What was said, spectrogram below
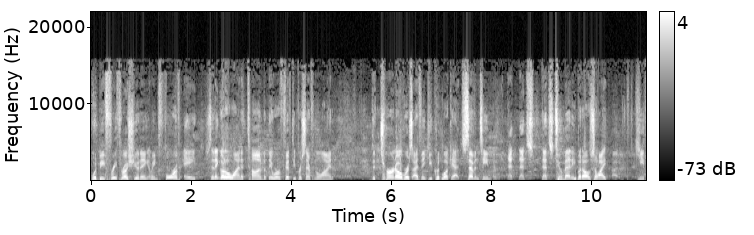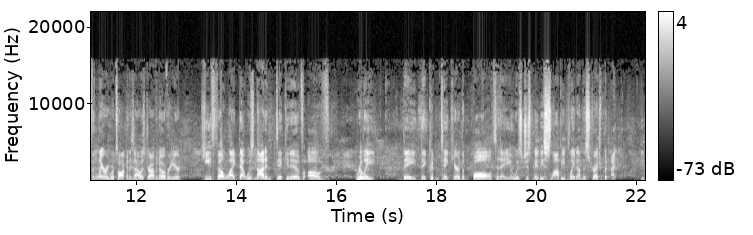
would be free throw shooting. I mean, four of eight. So they didn't go to the line a ton, but they were 50% from the line. The turnovers, I think you could look at 17. That, that's that's too many. But also, I Keith and Larry were talking as I was driving over here. Keith felt like that was not indicative of really they they couldn't take care of the ball today. It was just maybe sloppy play down the stretch. But I, you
